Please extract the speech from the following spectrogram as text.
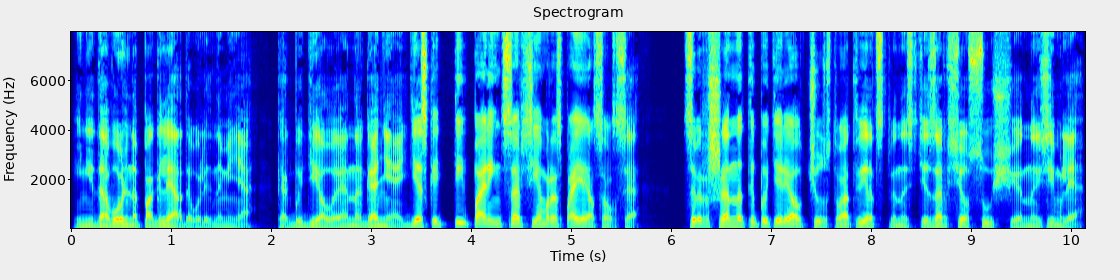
и недовольно поглядывали на меня — как бы делая нагоняй. Дескать, ты, парень, совсем распоясался. Совершенно ты потерял чувство ответственности за все сущее на земле.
